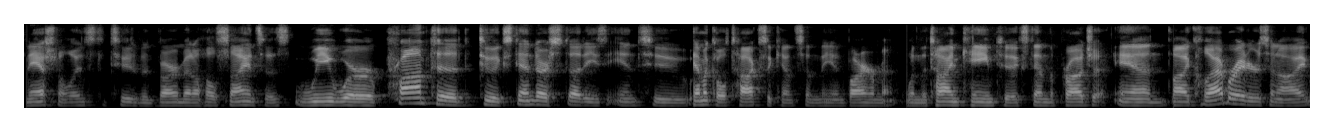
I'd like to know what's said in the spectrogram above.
National Institute of Environmental Health Sciences, we were prompted to extend our studies into chemical toxicants in the environment when the time came to extend the project. And my collaborators and I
